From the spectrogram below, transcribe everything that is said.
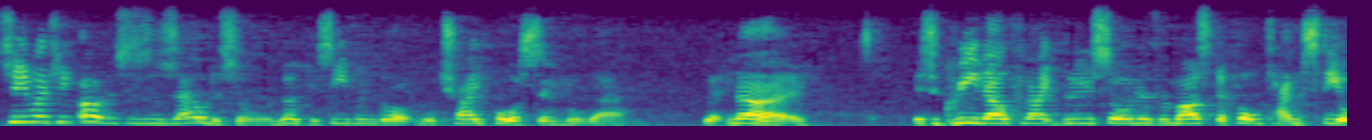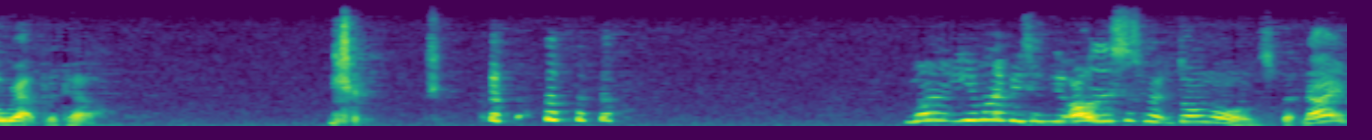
so you might think, oh, this is a Zelda sword. Look, it's even got the Triforce symbol there. But no, it's a Green Elf Knight Blue Sword of the Master Full Tank Steel replica. you might be thinking, oh, this is McDonald's, but no,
